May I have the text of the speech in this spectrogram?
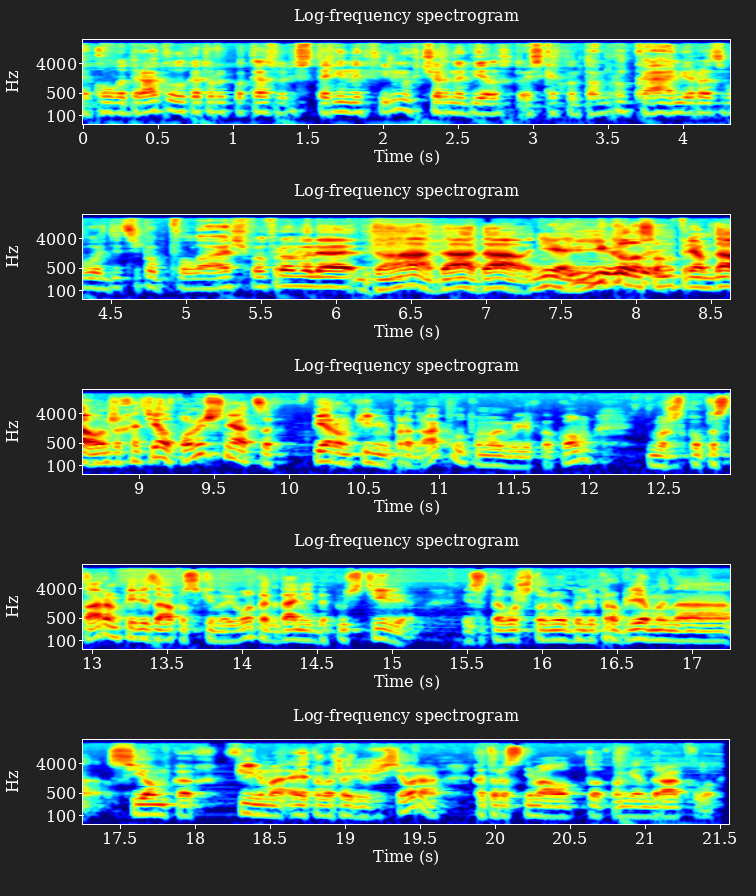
такого Дракулу, который показывали в старинных фильмах черно-белых, то есть как он там руками разводит, типа плащ поправляет. Да, да, да. Не, и Николас, это... он прям, да, он же хотел, помнишь, сняться в первом фильме про Дракулу, по-моему, или в каком, может, в каком-то старом перезапуске, но его тогда не допустили из-за того, что у него были проблемы на съемках фильма этого же режиссера, который снимал в тот момент Дракулу.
